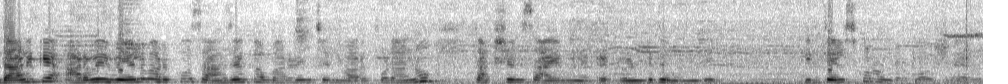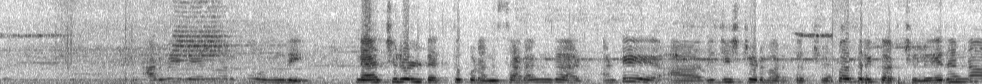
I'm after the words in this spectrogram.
దానికి అరవై వేల వరకు సహజంగా మరణించిన వారికి కూడాను తక్షణ సాయం అనేటటువంటిది ఉంది. ఇది తెలుసుకుని ఉండరు బహుశా అరవై వేల వరకు ఉంది. న్యాచురల్ డెత్ కూడా సడన్గా అంటే ఆ రిజిస్టర్డ్ వర్క్ వచ్చి ఆసుపత్రి ఖర్చులు. ఏదన్నా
